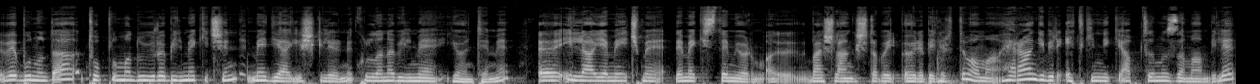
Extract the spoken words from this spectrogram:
ve bunu da topluma duyurabilmek için medya ilişkilerini kullanabilme yöntemi. E, illa yeme içme demek istemiyorum. E, başlangıçta öyle belirttim ama herhangi bir etkinlik yaptığımız zaman bile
